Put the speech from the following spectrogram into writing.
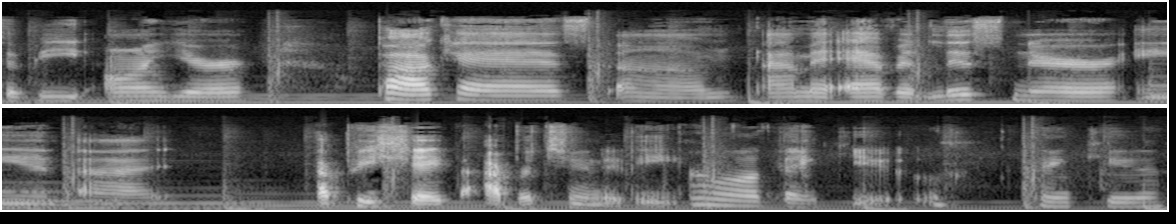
to be on your podcast. Um, I'm an avid listener and I appreciate the opportunity. Oh, thank you. Thank you.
